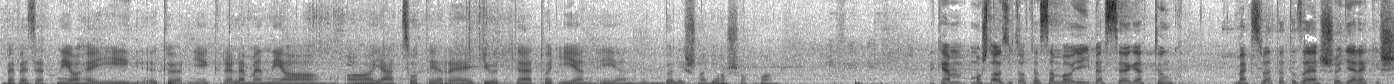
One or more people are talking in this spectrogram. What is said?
bevezetni a helyi környékre, lemenni a, a játszótérre együtt, tehát hogy ilyen, ilyenből is nagyon sok van. Nekem most az jutott eszembe, hogy így beszélgettünk, megszületett az első gyerek, és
